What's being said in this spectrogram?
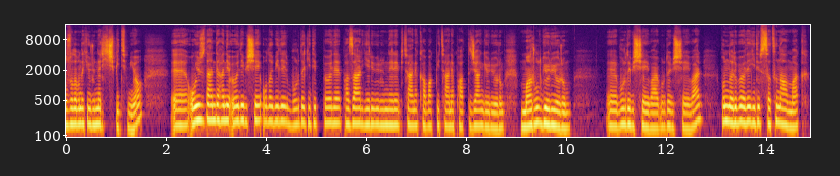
Buzdolabındaki ürünler hiç bitmiyor. Ee, o yüzden de hani öyle bir şey olabilir. Burada gidip böyle pazar yeri ürünleri bir tane kabak bir tane patlıcan görüyorum. Marul görüyorum. Ee, burada bir şey var, burada bir şey var. Bunları böyle gidip satın almak.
